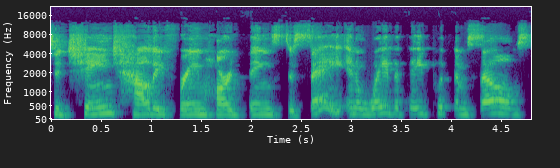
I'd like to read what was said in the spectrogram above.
to change how they frame hard things to say in a way that they put themselves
